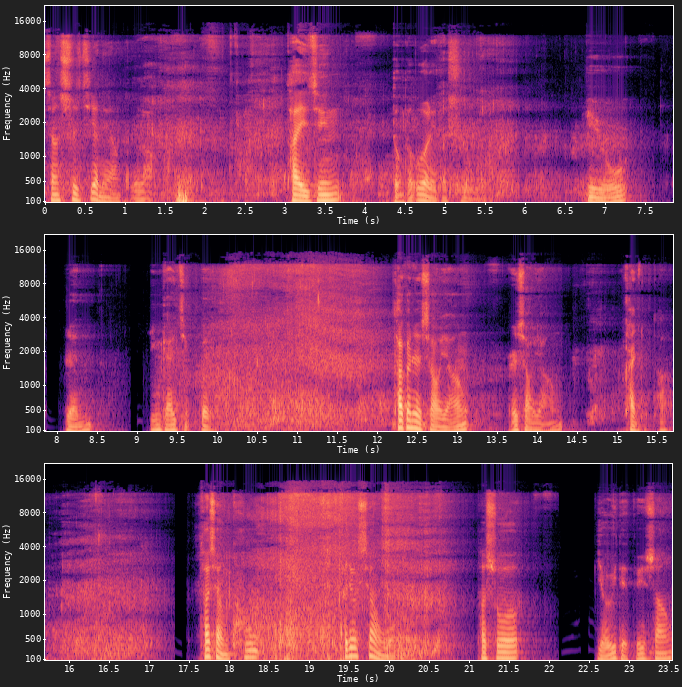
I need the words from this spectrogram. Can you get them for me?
像世界那样古老，他已经懂得恶劣的事物，比如人应该警备。他跟着小羊，而小羊看着他。他想哭，他就像我。他说有一点悲伤，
